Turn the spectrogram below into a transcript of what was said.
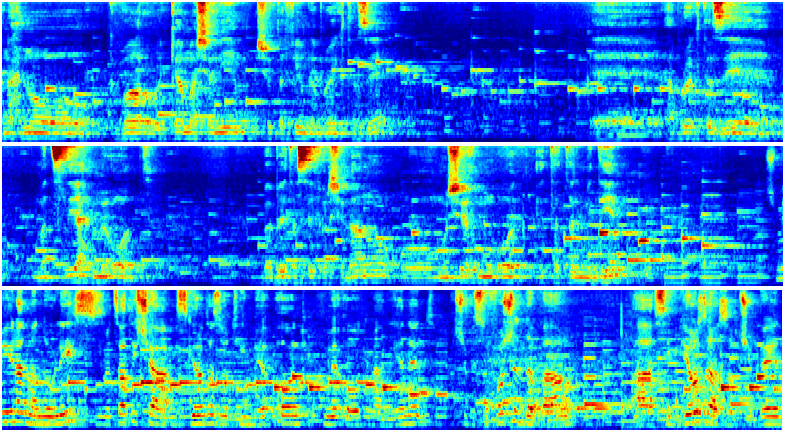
אנחנו כבר כמה שנים שותפים לפרויקט הזה. הפרויקט הזה מצליח מאוד בבית הספר שלנו, הוא מושך מאוד את התלמידים. שמי אילן מנוליס, מצאתי שהמסגרת הזאת היא מאוד מאוד מעניינת, שבסופו של דבר הסימביוזה הזאת שבין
